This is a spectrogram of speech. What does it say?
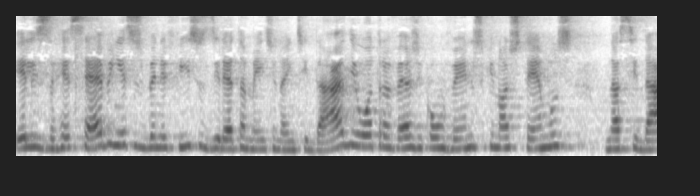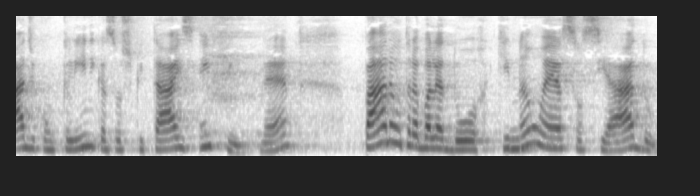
eles recebem esses benefícios diretamente na entidade ou através de convênios que nós temos na cidade com clínicas, hospitais, enfim, né? Para o trabalhador que não é associado,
